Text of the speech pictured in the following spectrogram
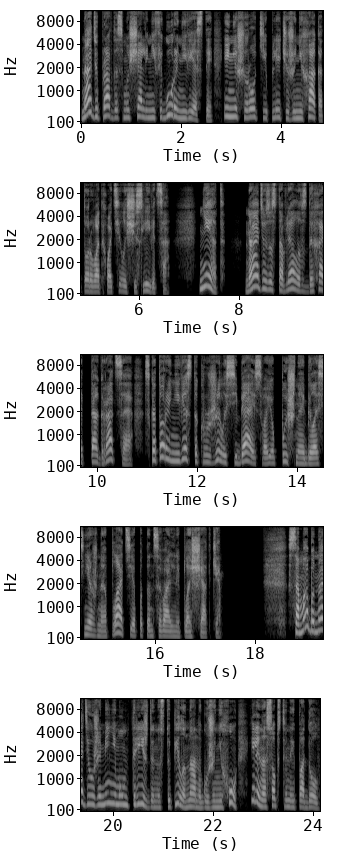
Надю, правда, смущали не фигура невесты и не широкие плечи жениха, которого отхватила счастливица. Нет, Надю заставляла вздыхать та грация, с которой невеста кружила себя и свое пышное белоснежное платье по танцевальной площадке. Сама бы Надя уже минимум трижды наступила на ногу жениху или на собственный подол,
